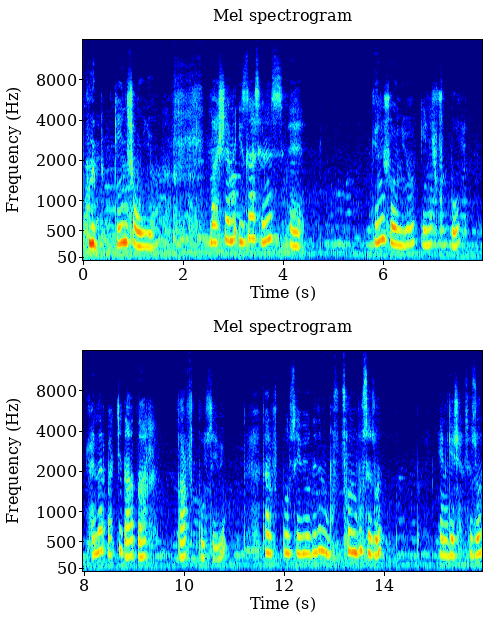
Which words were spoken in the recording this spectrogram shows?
kulüp. Geniş oynuyor. Maçlarını izlerseniz e, geniş oynuyor. Geniş futbol. Fenerbahçe daha dar. Dar futbol seviyor. Dar futbol seviyor dedim. Bu, son bu sezon. Yani geçen sezon.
